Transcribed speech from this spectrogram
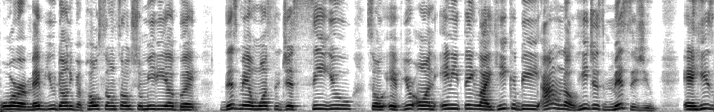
or maybe you don't even post on social media, but this man wants to just see you. So if you're on anything, like he could be, I don't know, he just misses you. And he's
